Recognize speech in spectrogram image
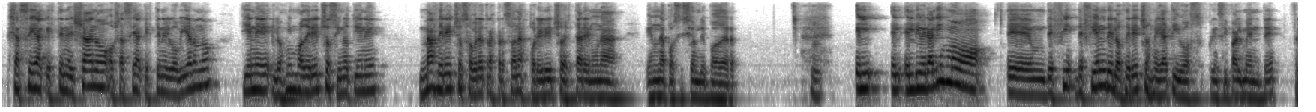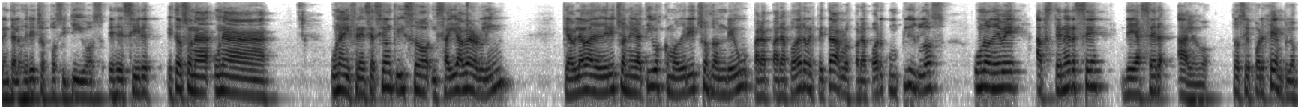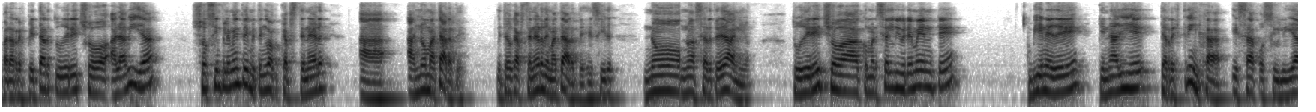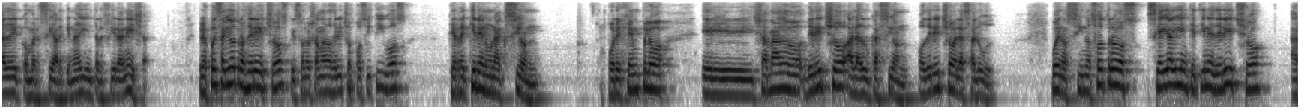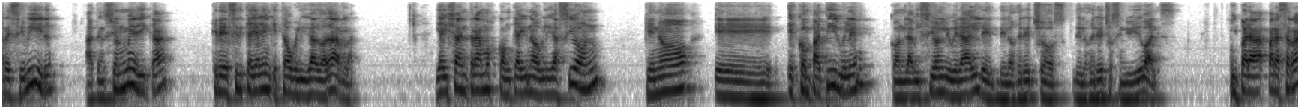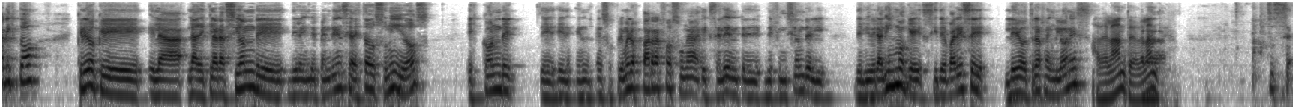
ya sea que esté en el llano o ya sea que esté en el gobierno, tiene los mismos derechos y no tiene más derechos sobre otras personas por el hecho de estar en una, en una posición de poder. Mm. El, liberalismo eh, defiende los derechos negativos principalmente frente a los derechos positivos. Es decir, esta es una, una, una diferenciación que hizo Isaiah Berlin, que hablaba de derechos negativos como derechos donde para, para poder respetarlos, para poder cumplirlos, uno debe abstenerse de hacer algo. Entonces, por ejemplo, para respetar tu derecho a la vida, yo simplemente me tengo que abstener a, no matarte. Me tengo que abstener de matarte, es decir, no, no hacerte daño. Tu derecho a comerciar libremente viene de que nadie te restrinja esa posibilidad de comerciar, que nadie interfiera en ella. Pero después hay otros derechos, que son los llamados derechos positivos, que requieren una acción. Por ejemplo, el llamado derecho a la educación o derecho a la salud. Bueno, si nosotros, si hay alguien que tiene derecho a recibir atención médica, quiere decir que hay alguien que está obligado a darla. Y ahí ya entramos con que hay una obligación que no eh, es compatible con la visión liberal de, los, derechos, de los derechos individuales. Y para, cerrar esto, creo que la, declaración de, la independencia de Estados Unidos esconde eh, en, sus primeros párrafos una excelente definición del, liberalismo que, si te parece, leo tres renglones. Adelante, adelante.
